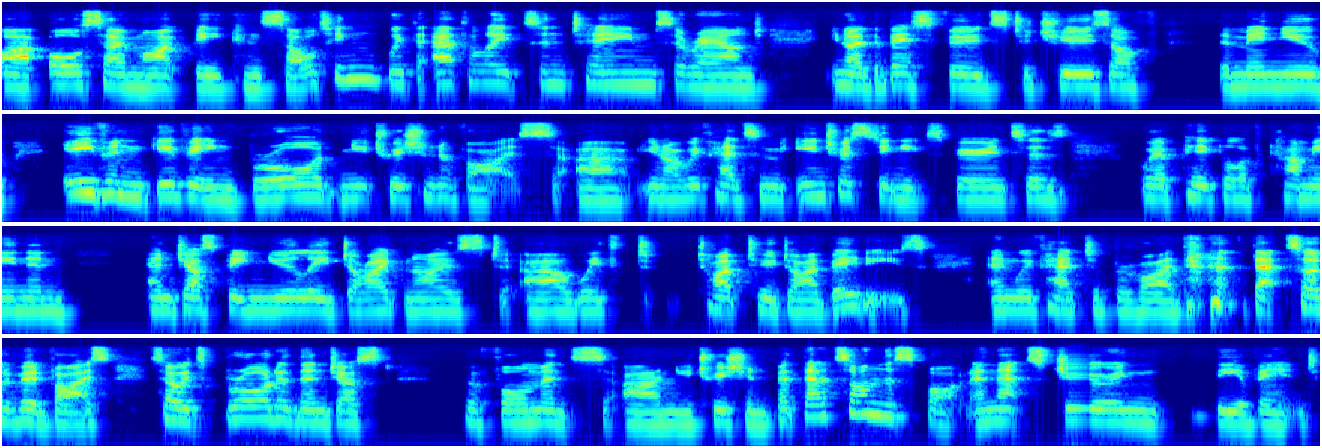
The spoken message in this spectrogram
I also might be consulting with athletes and teams around, you know, the best foods to choose off the menu, even giving broad nutrition advice. Uh, you know, we've had some interesting experiences where people have come in and, and just been newly diagnosed uh, with type 2 diabetes, and we've had to provide that, that sort of advice. So it's broader than just performance uh, nutrition, but that's on the spot and that's during the event.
